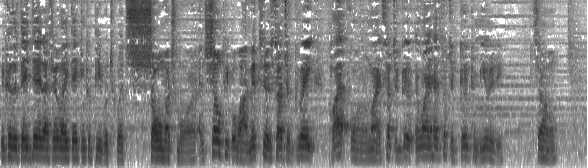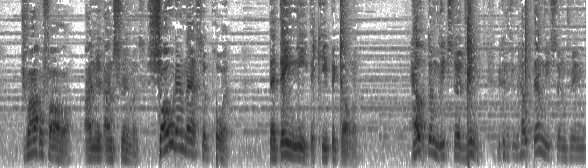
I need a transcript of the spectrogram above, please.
because if they did, I feel like they can compete with Twitch so much more and show people why Mixer is such a great platform and why it's such a good and why it has such a good community. So drop a follow on on streamers. Show them that support that they need to keep it going. Help them reach their dreams. Because if you help them reach their dreams,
